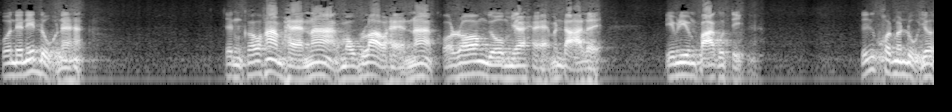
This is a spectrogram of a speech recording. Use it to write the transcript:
คนเดี๋ยวนี้ดุนะฮะเช่นเขาห้ามแห่นาคเมาเหล้าแห่นาคขอร้องโยมอย่าแห่มันด่าเลย ดีมดีมันปากุติหรือคนมันดุเยอะ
